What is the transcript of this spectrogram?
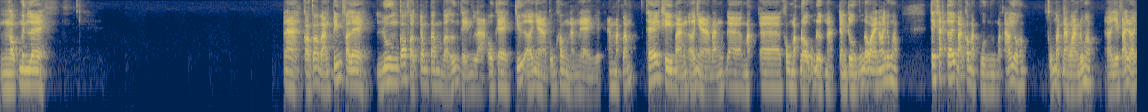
Ngọc Minh Lê. À còn có bạn tím pha lê. Luôn có Phật trong tâm và hướng thiện là ok chứ ở nhà cũng không nặng nề ăn mặc lắm. Thế khi bạn ở nhà bạn à, mặc à, không mặc đồ cũng được mà trần truồng cũng đâu ai nói đúng không? Thế khách tới bạn có mặc quần mặc áo vô không? Cũng mặc đàng hoàng đúng không? À, vậy phải rồi.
